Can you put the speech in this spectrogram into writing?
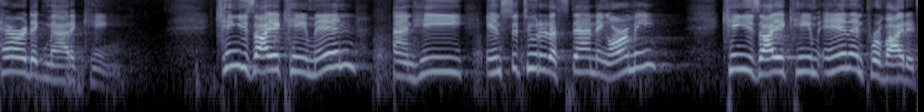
paradigmatic king. King Uzziah came in and he instituted a standing army. King Uzziah came in and provided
